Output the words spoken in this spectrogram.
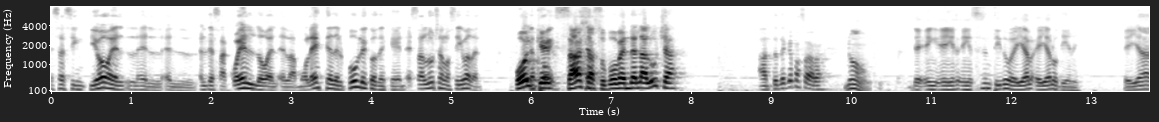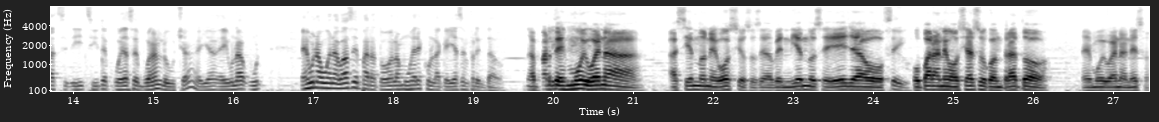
se sintió el, el, el, desacuerdo, la molestia del público de que esa lucha no se iba a dar. Porque Sasha supo vender la lucha antes de que pasara. No, en, en, ese sentido ella, ella lo tiene. Ella sí, sí, te puede hacer buenas luchas. Ella es una, es una buena base para todas las mujeres con las que ella se ha enfrentado. Aparte es muy buena haciendo negocios, o sea, vendiéndose ella o, o para negociar su contrato. Es muy buena en eso.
